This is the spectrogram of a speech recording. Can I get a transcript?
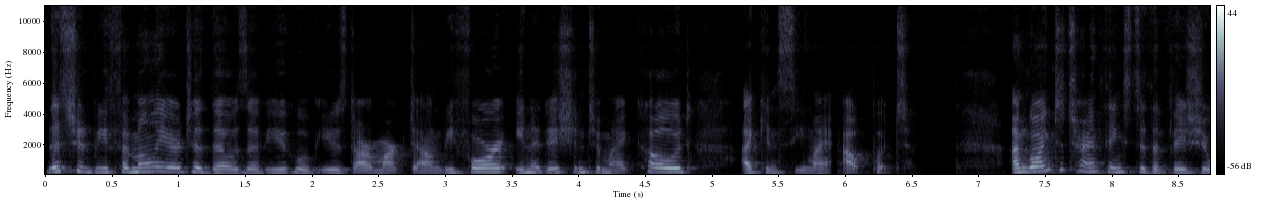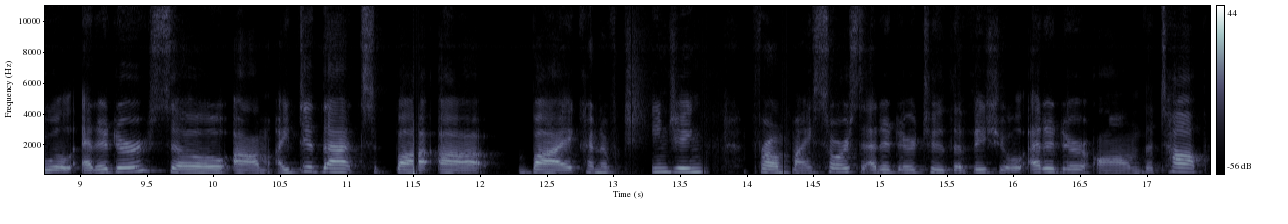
This should be familiar to those of you who have used R Markdown before. In addition to my code, I can see my output. I'm going to turn things to the visual editor. So um, I did that by, uh, by kind of changing from my source editor to the visual editor on the top.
